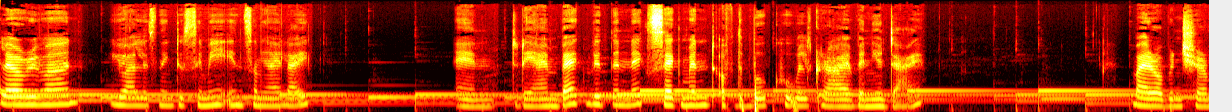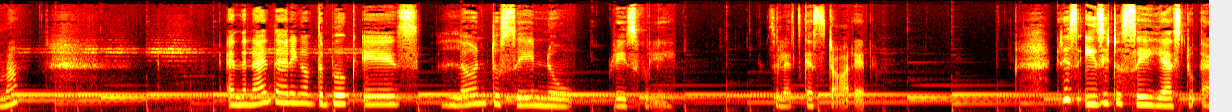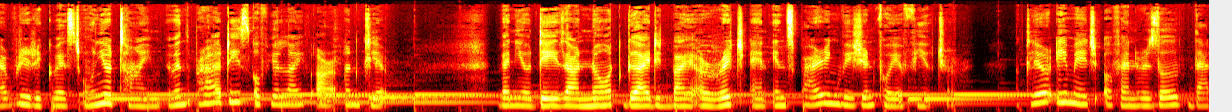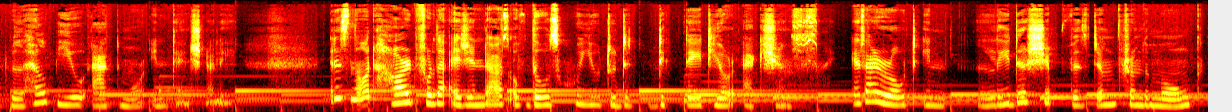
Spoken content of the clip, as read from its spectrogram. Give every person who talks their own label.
Speaker 1: Hello everyone, you are listening to Simi in Something I Like. And today I am back with the next segment of the book Who Will Cry When You Die by Robin Sharma. And the ninth heading of the book is Learn to Say No Gracefully. So let's get started. It is easy to say yes to every request on your time when the priorities of your life are unclear. When your days are not guided by a rich and inspiring vision for your future, a clear image of an result that will help you act more intentionally. It is not hard for the agendas of those who you to di- dictate your actions. As I wrote in Leadership Wisdom from the Monk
